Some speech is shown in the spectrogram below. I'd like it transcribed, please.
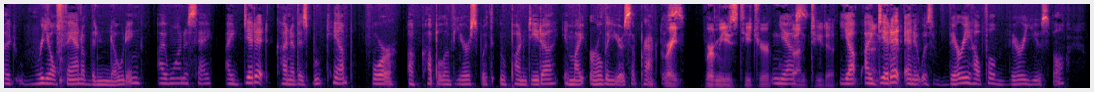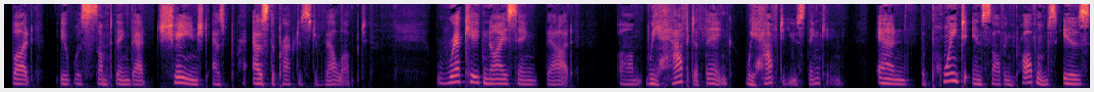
a real fan of the noting, I want to say. I did it kind of as boot camp for a couple of years with U Pandita in my early years of practice. Great Burmese teacher, Yes. Pandita. Yep, I did it, and it was very helpful, very useful. But it was something that changed as as the practice developed. Recognizing that um, we have to think, we have to use thinking, and the point in solving problems is:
